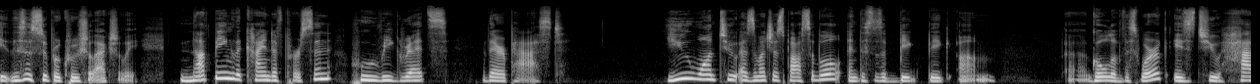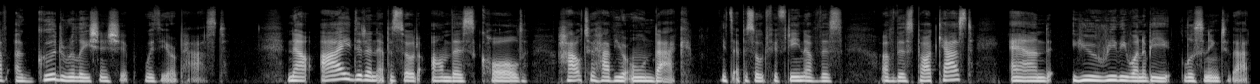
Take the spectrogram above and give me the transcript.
This is super crucial, actually. Not being the kind of person who regrets their past. You want to, as much as possible, and this is a big, big um, uh, goal of this work is to have a good relationship with your past. Now, I did an episode on this called How to Have Your Own Back. It's episode 15 of this of this podcast and you really want to be listening to that.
